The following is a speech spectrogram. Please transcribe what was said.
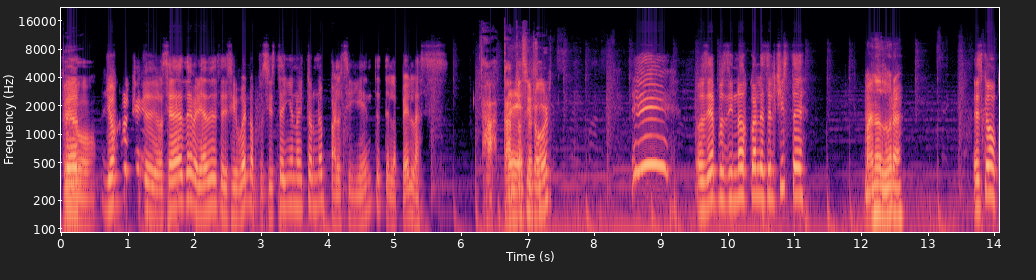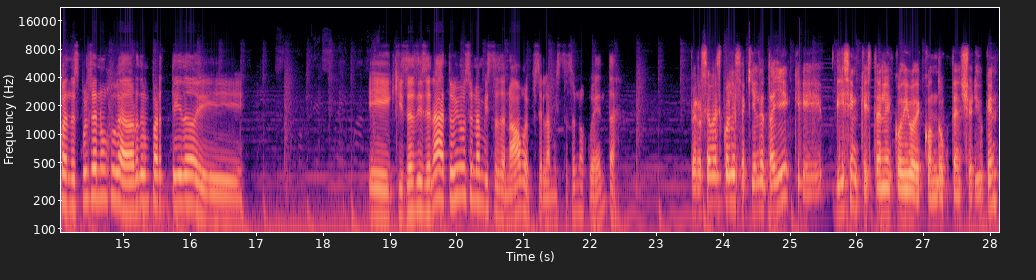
Pero... yo creo que, o sea, debería de decir, bueno, pues si este año no hay torneo, para el siguiente te la pelas. Ah, ¿tanto así, Robert? o sea, pues si no, ¿cuál es el chiste? Mano dura. Es como cuando expulsan a un jugador de un partido y. Y quizás dicen, ah, tuvimos un amistoso. No, güey, pues el amistoso no cuenta. Pero ¿sabes cuál es aquí el detalle? Que dicen que está en el código de conducta en Shoryuken.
